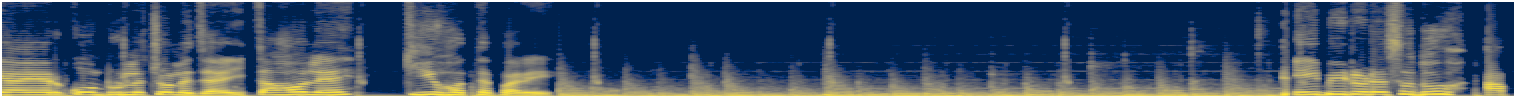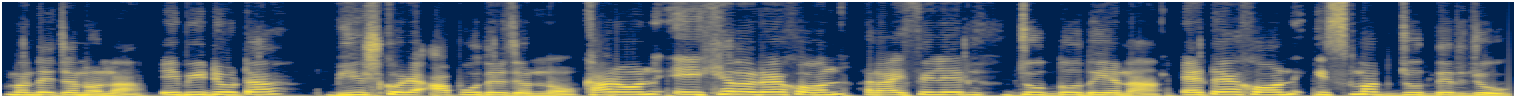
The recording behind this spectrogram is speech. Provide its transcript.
এআই এর কন্ট্রোলে চলে যায়, তাহলে কি হতে পারে? এই ভিডিওটা শুধু আপনাদের জন্য না, এই ভিডিওটা বিশেষ করে আপুদের জন্য। কারণ এই খেলাটা এখন রাইফেলের যুদ্ধ দিয়ে না, এটা এখন স্মার্ট যুদ্ধের যুগ।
